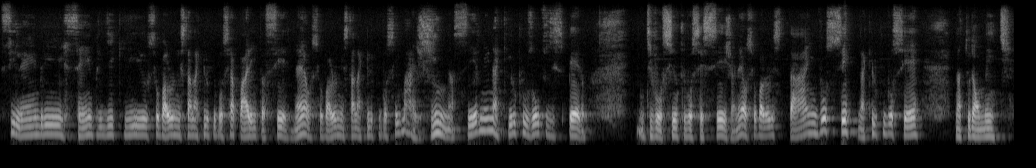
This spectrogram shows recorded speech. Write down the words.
se lembre sempre de que o seu valor não está naquilo que você aparenta ser, né? o seu valor não está naquilo que você imagina ser, nem naquilo que os outros esperam de você, o que você seja. Né? O seu valor está em você, naquilo que você é naturalmente.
